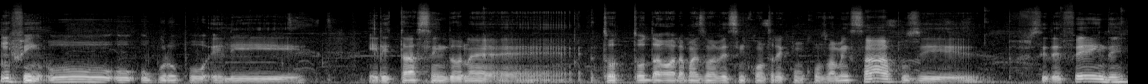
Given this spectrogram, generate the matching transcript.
Enfim, o, o, o grupo, ele. Ele tá sendo, né. é, to- toda hora, mais uma vez, se encontra com, com os homens sapos e se defendem.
